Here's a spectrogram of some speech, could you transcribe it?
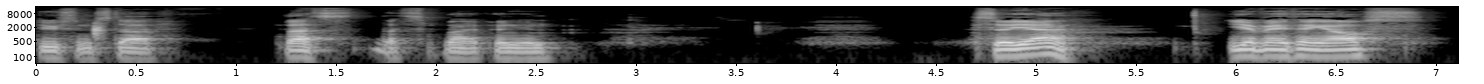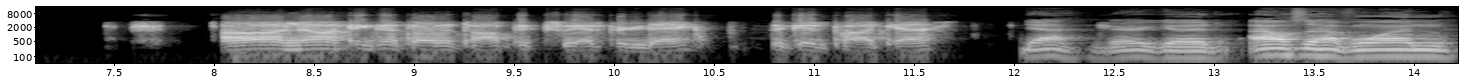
do some stuff. That's that's my opinion. So yeah, you have anything else? Uh, no, I think that's all the topics we had for today. It's a good podcast. Yeah, very good. I also have one.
